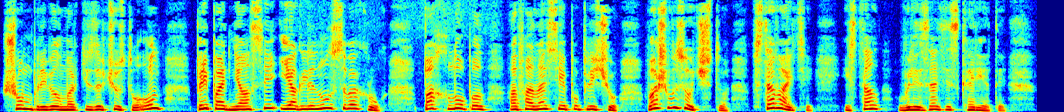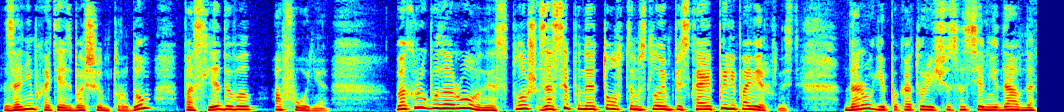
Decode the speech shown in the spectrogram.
Шум привел маркиза в чувство. Он приподнялся и оглянулся вокруг, похлопал Афанасия по плечу. «Ваше высочество, вставайте!» и стал вылезать из кареты. За ним, хотя и с большим трудом, последовал Афоня. Вокруг была ровная, сплошь засыпанная толстым слоем песка и пыли поверхность. Дороги, по которой еще совсем недавно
